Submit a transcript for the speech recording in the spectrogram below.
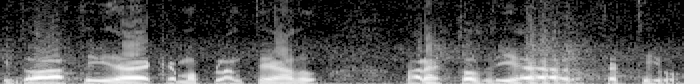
y todas las actividades que hemos planteado para estos días festivos.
